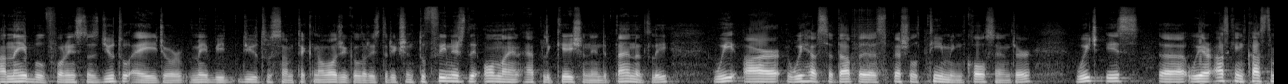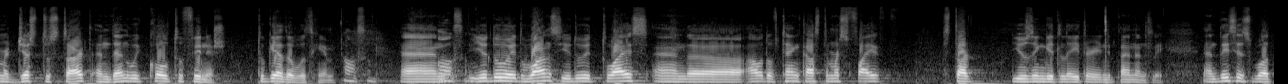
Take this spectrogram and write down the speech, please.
unable, for instance, due to age or maybe due to some technological restriction, to finish the online application independently, we are we have set up a special team in call center, which is uh, we are asking customer just to start and then we call to finish together with him. Awesome. And Awesome. you do it once, you do it twice, and uh, out of 10 customers, five start using it later independently. And this is what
